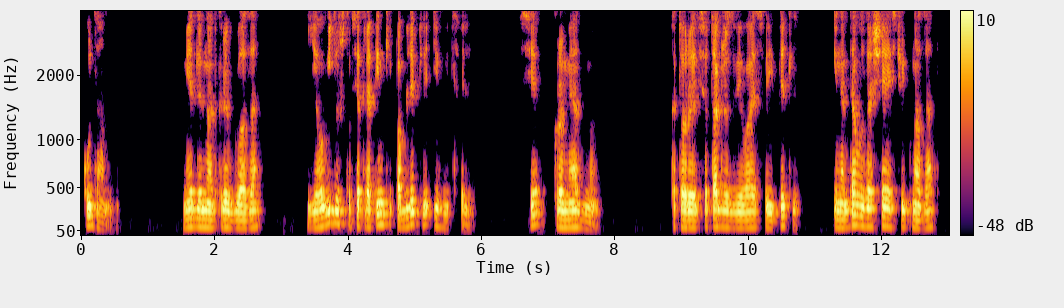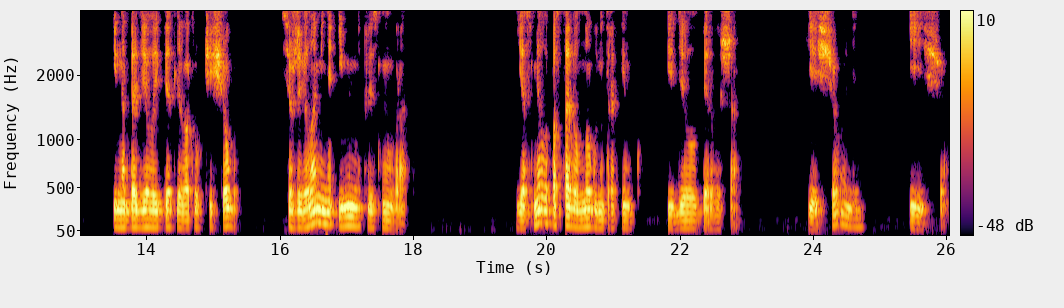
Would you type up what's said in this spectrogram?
Куда мне? Медленно открыв глаза, я увидел, что все тропинки поблекли и выцвели. Все, кроме одной, которая все так же завивая свои петли, иногда возвращаясь чуть назад, иногда делая петли вокруг чащобы, все же вела меня именно к лесным вратам. Я смело поставил ногу на тропинку, и сделал первый шаг. Еще один и еще.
